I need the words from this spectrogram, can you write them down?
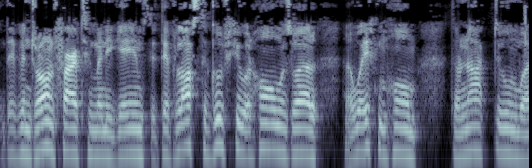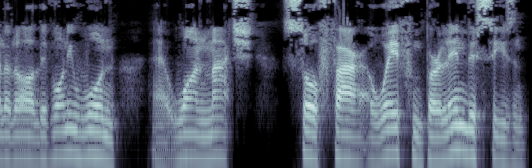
they've been drawn far too many games. They've lost a good few at home as well, and away from home, they're not doing well at all. They've only won uh, one match. so far away from Berlin this season.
